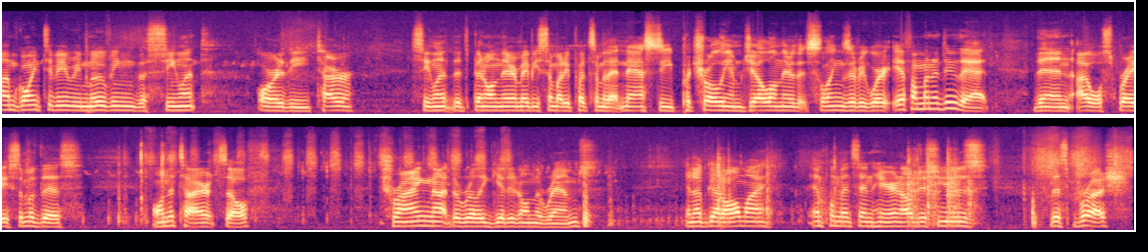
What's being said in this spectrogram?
I'm going to be removing the sealant or the tire sealant that's been on there, maybe somebody put some of that nasty petroleum gel on there that slings everywhere. If I'm gonna do that, then I will spray some of this on the tire itself, trying not to really get it on the rims. And I've got all my implements in here and I'll just use this brush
